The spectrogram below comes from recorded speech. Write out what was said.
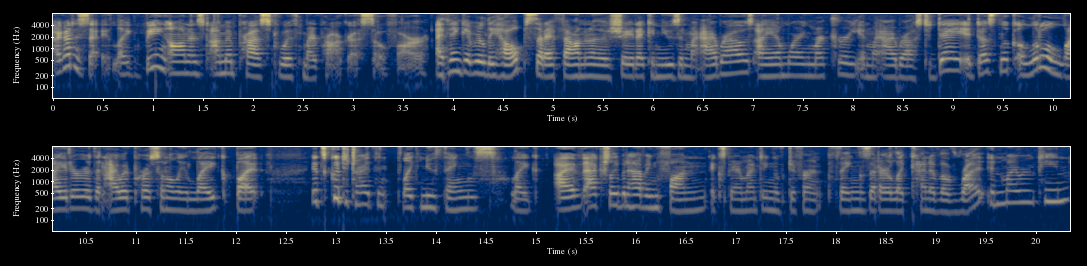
I gotta say, like being honest, I'm impressed with my progress so far. I think it really helps that I found another shade I can use in my eyebrows. I am wearing Mercury in my eyebrows today. It does look a little lighter than I would personally like, but it's good to try like new things. Like I've actually been having fun experimenting with different things that are like kind of a rut in my routine.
